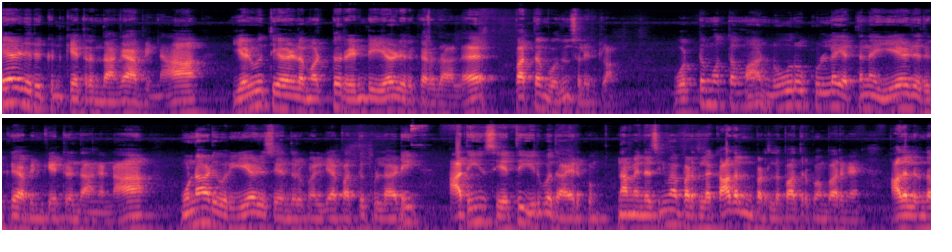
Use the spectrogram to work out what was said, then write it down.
ஏழு இருக்குன்னு கேட்டிருந்தாங்க அப்படின்னா எழுபத்தி ஏழில் மட்டும் ரெண்டு ஏழு இருக்கிறதால பத்தொம்போதுன்னு சொல்லியிருக்கலாம். ஒட்டுமொத்தமாக நூறுக்குள்ளே எத்தனை ஏழு இருக்குது அப்படின்னு கேட்டிருந்தாங்கன்னா முன்னாடி ஒரு ஏழு சேர்ந்துருக்கும் இல்லையா பத்துக்குள்ளாடி அதையும் சேர்த்து இருபதாயிருக்கும். நம்ம இந்த சினிமா படத்தில் காதலன் படத்தில் பார்த்துருப்போம் பாருங்கள் அதில் இருந்த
